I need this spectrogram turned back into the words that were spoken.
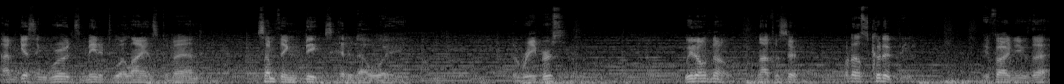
I'm guessing word's made it to Alliance Command. Something big's headed our way. The Reapers? We don't know. Not for certain. What else could it be? If I knew that.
